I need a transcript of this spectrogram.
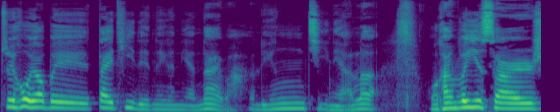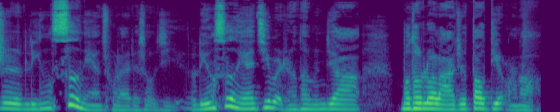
最后要被代替的那个年代吧，零几年了。我看 V 三是零四年出来的手机，零四年基本上他们家摩托罗拉就到顶了，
